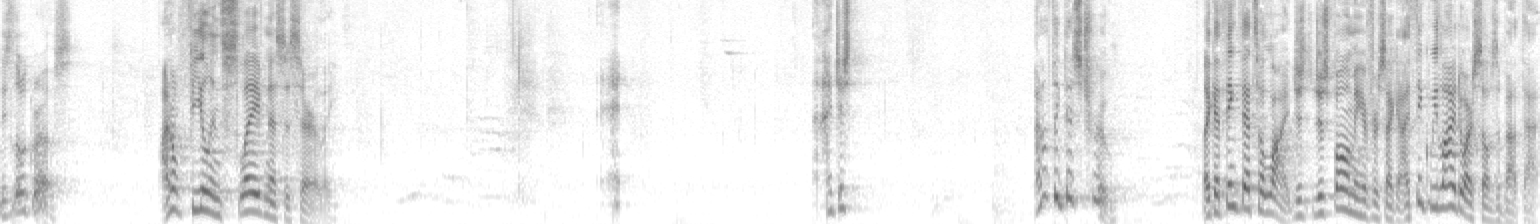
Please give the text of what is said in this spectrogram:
these little growths. I don't feel enslaved necessarily. I just, I don't think that's true. Like, I think that's a lie. Just, just follow me here for a second. I think we lie to ourselves about that.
